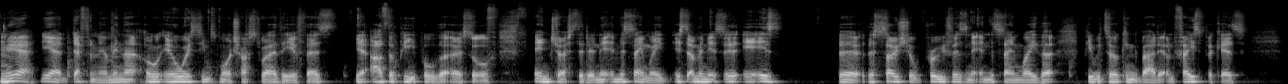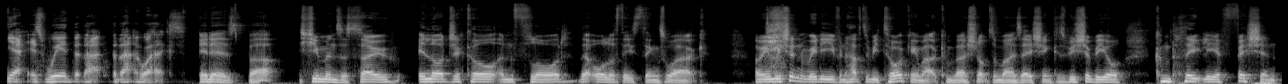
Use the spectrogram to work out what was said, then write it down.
Yeah, yeah, definitely. I mean, that it always seems more trustworthy if there's yeah other people that are sort of interested in it in the same way. It's, I mean, it's it is the the social proof, isn't it? In the same way that people talking about it on Facebook is. Yeah, it's weird, but that but that works. It is, but humans are so illogical and flawed that all of these things work. I mean, we shouldn't really even have to be talking about conversion optimization because we should be all completely efficient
